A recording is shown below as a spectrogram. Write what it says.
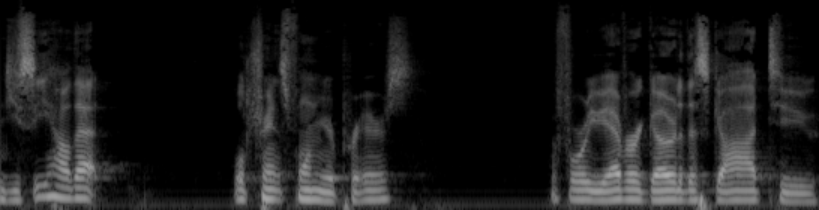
Do you see how that will transform your prayers? Before you ever go to this God to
